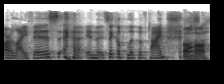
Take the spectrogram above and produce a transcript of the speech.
our life is, and it's like a blip of time. Uh-huh. Also,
